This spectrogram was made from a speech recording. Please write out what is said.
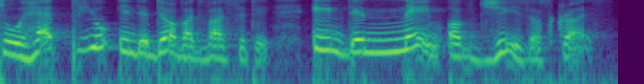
to help you in the day of adversity. In the name of Jesus Christ.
